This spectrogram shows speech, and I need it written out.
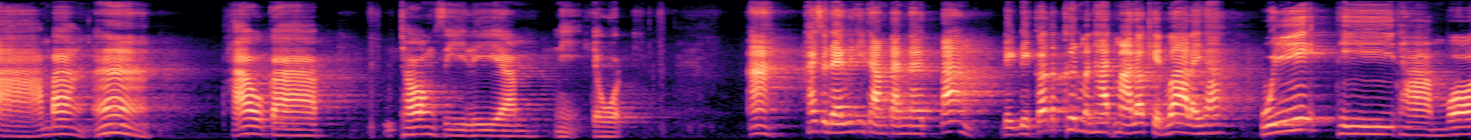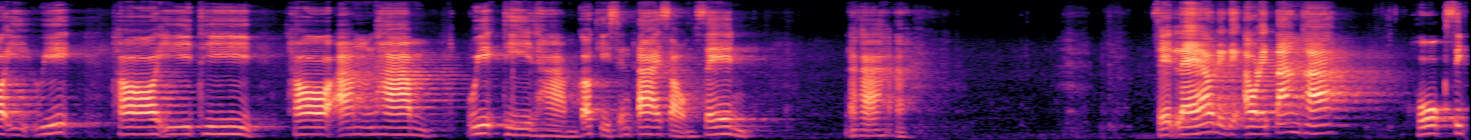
สามบ้าง อ่า เท่ากับช่องสี่เหลี่ยม นี่โจทย์ อะ ให้แสดงวิธีทำตามแนวตั้ง เด็กๆก็จะขึ้นบรรทัดมาแล้วเขียนว่าอะไรคะ วิธีทำวออีวิทออีทีทออัมทำวิธีทำก็ขีดเส้นใต้สองเส้นนะคะ อะ เสร็จแล้วเด็กๆเอาอะไรตั้งคะ หกสิบ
